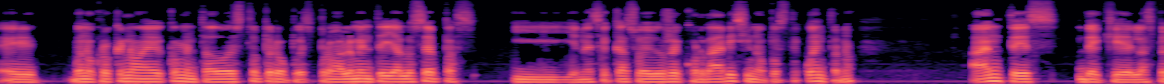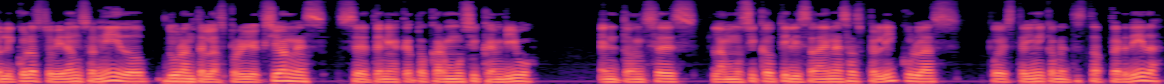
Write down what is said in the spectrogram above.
Eh, bueno, creo que no he comentado esto, pero pues probablemente ya lo sepas y en ese caso debes recordar y si no, pues te cuento, ¿no? antes de que las películas tuvieran sonido, durante las proyecciones se tenía que tocar música en vivo. Entonces, la música utilizada en esas películas, pues técnicamente está perdida.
